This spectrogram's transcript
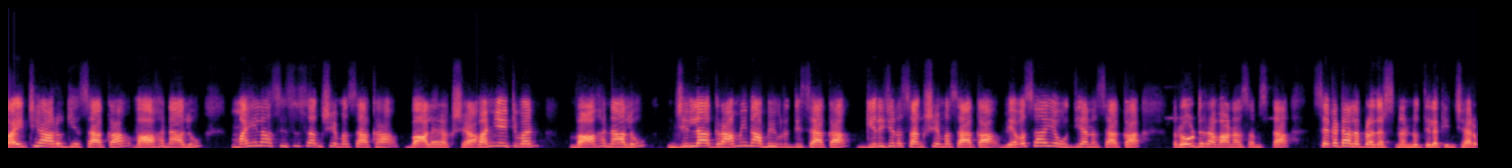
వైద్య ఆరోగ్య శాఖ వాహనాలు మహిళా శిశు సంక్షేమ శాఖ బాలరక్ష వన్ ఎయిట్ వన్ వాహనాలు జిల్లా గ్రామీణాభివృద్ధి శాఖ గిరిజన సంక్షేమ శాఖ వ్యవసాయ ఉద్యాన శాఖ రోడ్డు రవాణా సంస్థ శకటాల ప్రదర్శనను తిలకించారు.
